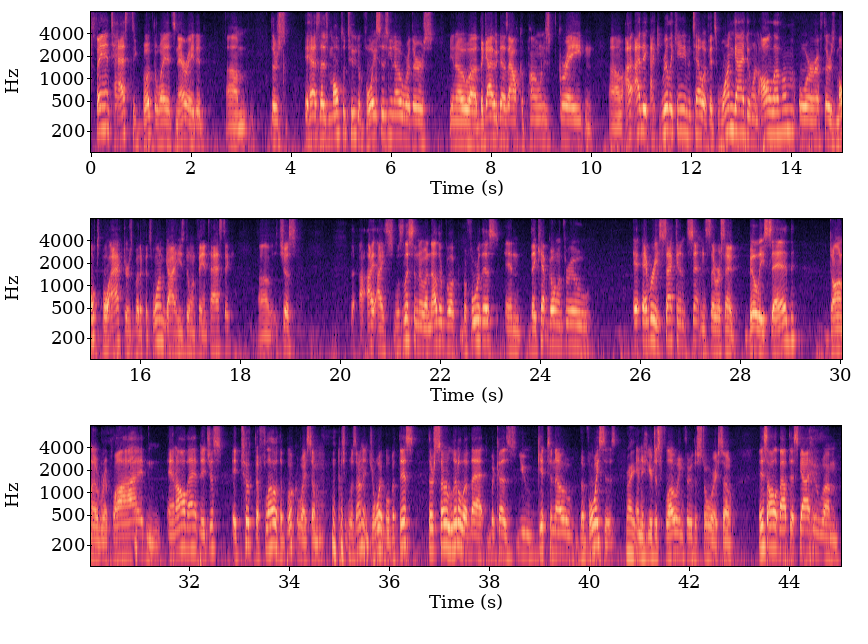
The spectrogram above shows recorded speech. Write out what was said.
fantastic book the way it's narrated. Um, there's it has those multitude of voices, you know, where there's you know uh, the guy who does Al Capone is great, and um, I, I I really can't even tell if it's one guy doing all of them or if there's multiple actors. But if it's one guy, he's doing fantastic. Uh, it's just I, I was listening to another book before this, and they kept going through every second sentence. They were saying Billy said, Donna replied, and and all that. And it just it took the flow of the book away so much. It was unenjoyable. But this there's so little of that because you get to know the voices, Right. And you're just flowing through the story. So it's all about this guy who um,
